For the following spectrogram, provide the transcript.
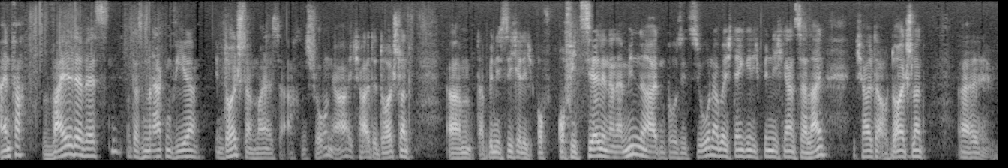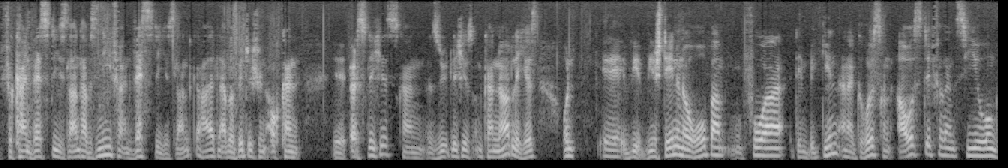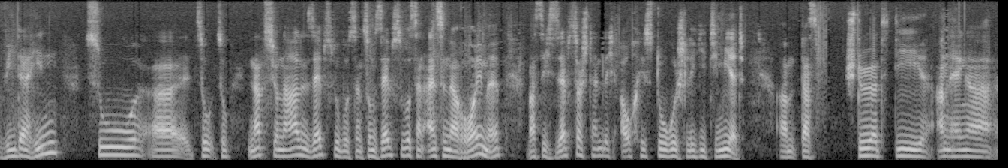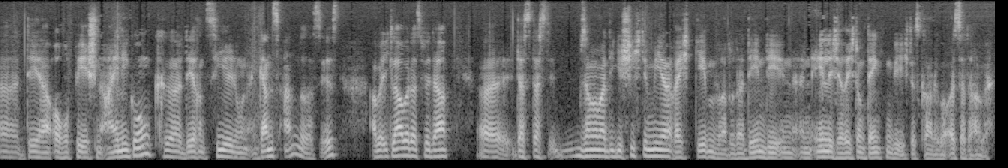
Einfach weil der Westen, und das merken wir in Deutschland meines Erachtens schon, ja, ich halte Deutschland, ähm, da bin ich sicherlich off offiziell in einer Minderheitenposition, aber ich denke, ich bin nicht ganz allein. Ich halte auch Deutschland äh, für kein westliches Land, habe es nie für ein westliches Land gehalten, aber bitteschön auch kein äh, östliches, kein südliches und kein nördliches. Und äh, wir, wir stehen in Europa vor dem Beginn einer größeren Ausdifferenzierung wieder hin zu, äh, zu, zu nationalen Selbstbewusstsein, zum Selbstbewusstsein einzelner Räume, was sich selbstverständlich auch historisch legitimiert. Ähm, das stört die Anhänger äh, der europäischen Einigung, äh, deren Ziel nun ein ganz anderes ist. Aber ich glaube, dass wir da, äh, dass, dass, sagen wir mal, die Geschichte mir recht geben wird oder denen, die in, in ähnliche Richtung denken, wie ich das gerade geäußert habe.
